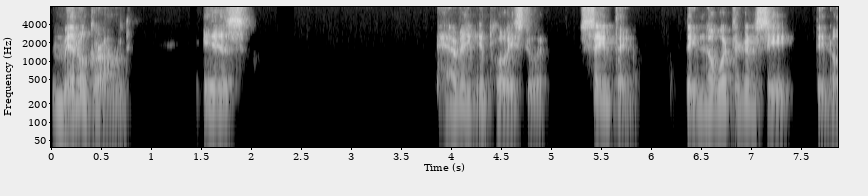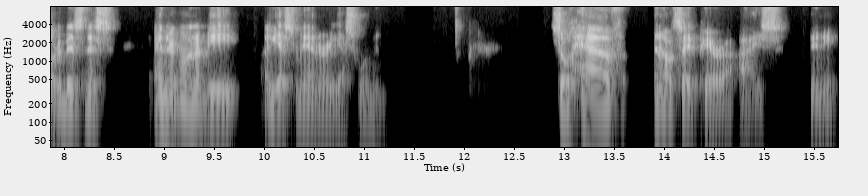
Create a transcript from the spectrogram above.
Middle ground is having employees do it. Same thing. They know what they're going to see. They know the business, and they're going to be a yes man or a yes woman. So have an outside pair of eyes and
